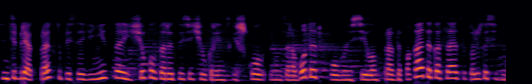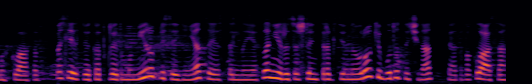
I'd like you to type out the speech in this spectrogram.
С сентября к проекту присоединится еще полторы тысячи украинских школ, и он заработает в полную силу. Правда, пока это касается только седьмых классов. Впоследствии к открытому миру присоединятся и остальные. Планируется, что интерактивные уроки будут начинаться с пятого класса.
